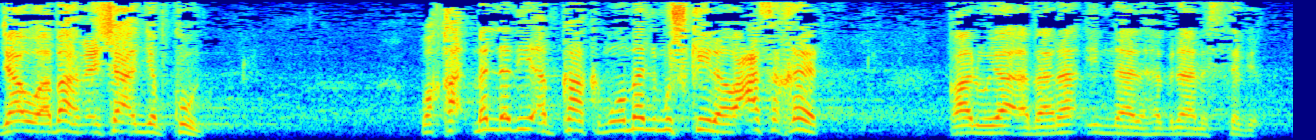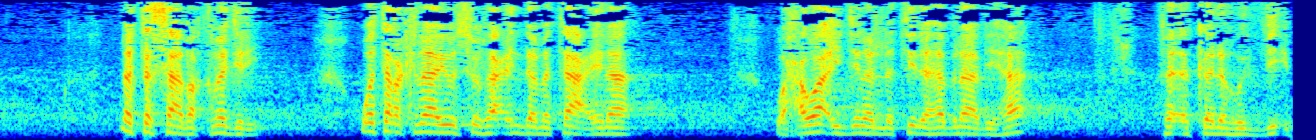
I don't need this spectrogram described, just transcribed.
جاءوا أباهم عشاء يبكون. وقال ما الذي أبكاكم وما المشكلة وعسى خير؟ قالوا يا أبانا إنا ذهبنا نستبق. نتسابق نجري. وتركنا يوسف عند متاعنا وحوائجنا التي ذهبنا بها فأكله الذئب.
